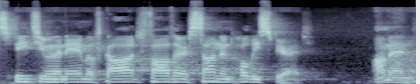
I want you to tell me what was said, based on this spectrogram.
speak to you in the name of God, Father, Son, and Holy Spirit. Amen.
